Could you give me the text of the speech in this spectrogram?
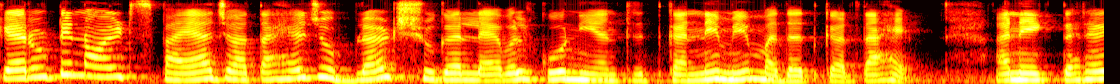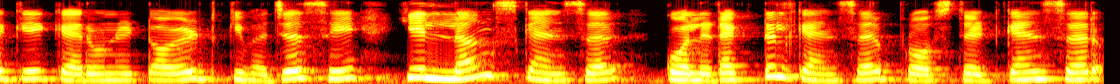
कैरोटिनॉइड्स पाया जाता है, जो ब्लड शुगर लेवल को नियंत्रित करने में मदद करता है। अनेक तरह के कैरोनेटॉइड की वजह से ये lungs cancer colorectal cancer prostate cancer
